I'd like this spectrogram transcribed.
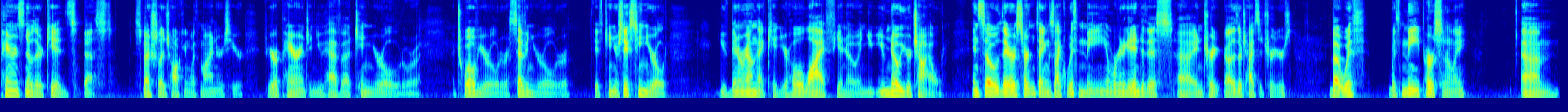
parents know their kids best, especially talking with minors here. If you're a parent and you have a 10 year old or a 12 year old or a 7 year old or a 15 or 16 year old, you've been around that kid your whole life, you know, and you, you know your child. And so there are certain things like with me, and we're going to get into this uh, in trig- uh, other types of triggers, but with with me personally, um,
